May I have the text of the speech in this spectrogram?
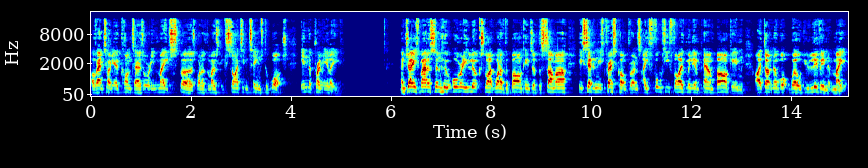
of Antonio Conte has already made Spurs one of the most exciting teams to watch in the Premier League. And James Maddison, who already looks like one of the bargains of the summer, he said in his press conference, a £45 million bargain. I don't know what world you live in, mate.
